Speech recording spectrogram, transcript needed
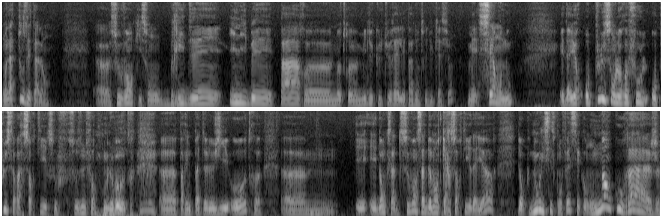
On a tous des talents, euh, souvent qui sont bridés, inhibés par euh, notre milieu culturel et par notre éducation. Mais c'est en nous. Et d'ailleurs, au plus on le refoule, au plus ça va ressortir sous, une forme ou l'autre, euh, par une pathologie autre. Euh, et, donc, souvent, ça ne demande qu'à ressortir d'ailleurs. Donc, nous, ici, ce qu'on fait, c'est qu'on encourage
